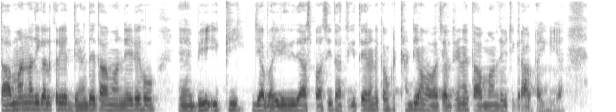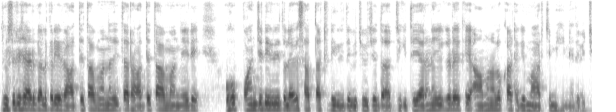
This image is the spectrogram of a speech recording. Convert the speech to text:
ਤਾਪਮਾਨਾਂ ਦੀ ਗੱਲ ਕਰੀਏ, ਦਿਨ ਦੇ ਤਾਪਮਾਨ ਨੇ ਜਿਹੜੇ ਉਹ ਵੀਹ, ਇੱਕੀ ਜਾਂ ਬਾਈ ਡਿਗਰੀ ਦੇ ਆਸ-ਪਾਸ ਹੀ ਦਰਜ ਕੀਤੇ ਰਹੇ ਨੇ ਕਿਉਂਕਿ ਠੰਡੀਆਂ ਹਵਾਵਾਂ ਚੱਲ ਰਹੀਆਂ ਨੇ, ਤਾਪਮਾਨ ਦੇ ਵਿੱਚ ਗਿਰਾਵਟ ਆਈ ਹੋਈ ਹੈ। ਦੂਸਰੀ ਸਾਈਡ ਗੱਲ ਕਰੀਏ ਰਾਤ ਦੇ ਤਾਪਮਾਨਾਂ ਦੀ, ਤਾਂ ਰਾਤ ਦੇ ਤਾਪਮਾਨ ਨੇ ਜਿਹੜੇ ਉਹ ਪੰਜ ਡਿਗਰੀ ਤੋਂ ਲੈ ਕੇ 7-8 ਡਿਗਰੀ ਦੇ ਵਿੱਚ ਵਿੱਚ ਦਰਜ ਕੀਤੇ ਜਾ ਰਹੇ ਨੇ, ਜਿਹੜੇ ਕਿ ਆਮ ਨਾਲੋਂ ਘੱਟ ਗਏ ਮਾਰਚ ਮਹੀਨੇ ਦੇ ਵਿੱਚ।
